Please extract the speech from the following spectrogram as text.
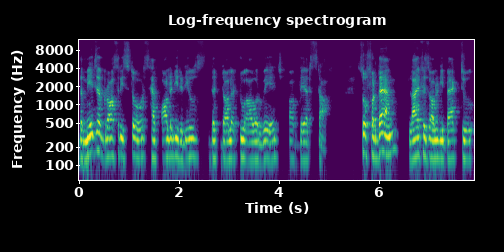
the major grocery stores have already reduced the dollar two hour wage of their staff. So for them, life is already back to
